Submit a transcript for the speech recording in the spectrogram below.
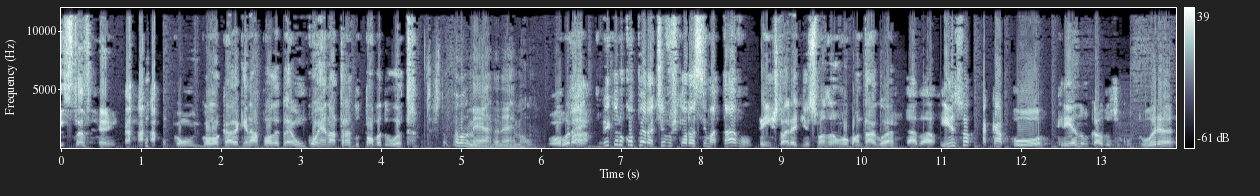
isso também. Como colocaram aqui na pauta, é um correndo atrás do toba do outro. Vocês estão falando merda, né, irmão? Opa! Vê que no cooperativo os caras se matavam? Tem história disso, mas eu não vou contar agora. Tá bom. Isso acabou criando um caldo de cultura.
